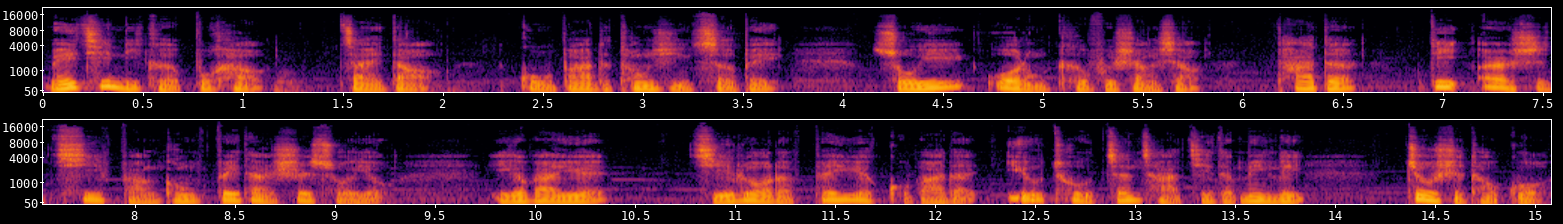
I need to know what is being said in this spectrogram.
梅切尼可夫号载到古巴的通信设备属于沃隆科夫上校，他的第二十七防空飞弹师所有。一个半月击落了飞越古巴的 U-2 侦察机的命令，就是透过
